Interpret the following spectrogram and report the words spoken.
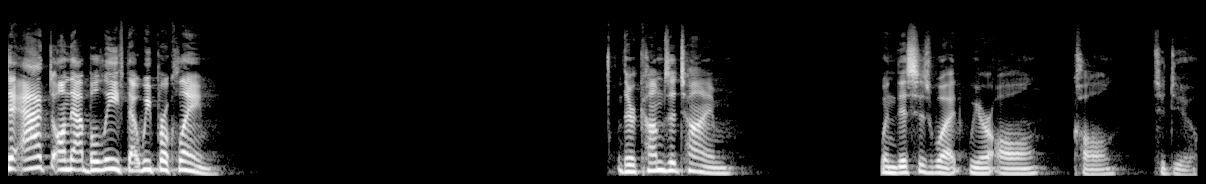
to act on that belief that we proclaim. There comes a time when this is what we are all called to do,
